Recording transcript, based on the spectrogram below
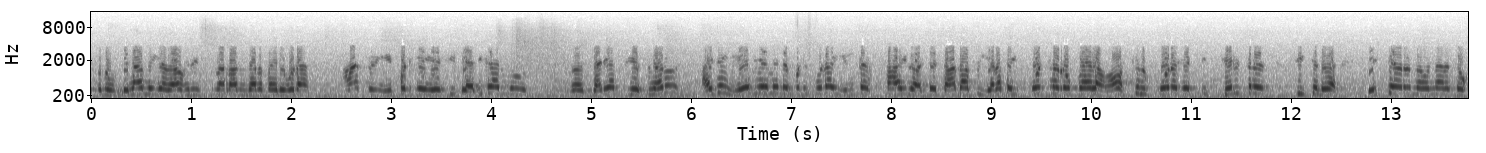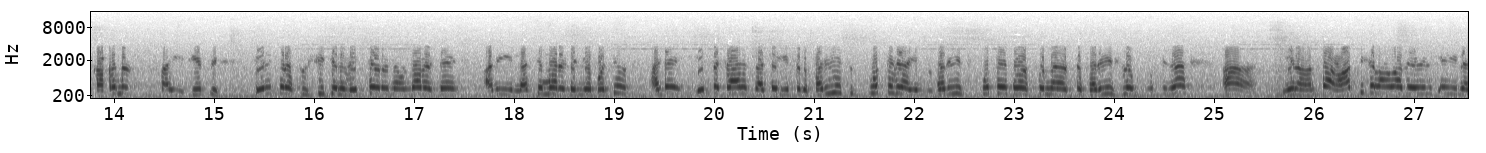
ఇతను బినామీగా వ్యవహరిస్తున్నారు. అన్న దానిపైన కూడా ఇప్పటికే ఏసీబీ అధికారులు దర్యాప్తు చేస్తున్నారు. అయితే ఏది ఏమైనప్పటికీ కూడా ఇంత స్థాయిలో అంటే దాదాపు ఎనభై కోట్ల రూపాయల ఆస్తులు కూడగట్టి చరిత్ర తీసిన వ్యక్తి ఎవరైనా ఉన్నారంటే ఒక కథన స్థాయి చరిత్ర సృష్టించిన వ్యక్తి ఎవరైనా ఉన్నారంటే అది నరసింహారెడ్డి అని చెప్పొచ్చు. అంటే ఇంతకాలం అంటే ఇతను సర్వీస్ పూర్తిగా ఇంత సర్వీస్ పూర్తయితే వస్తున్న సర్వీస్లో పూర్తిగా ఆ ఈయన అంతా ఆర్థిక లావాదేవీలకే ఈయన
